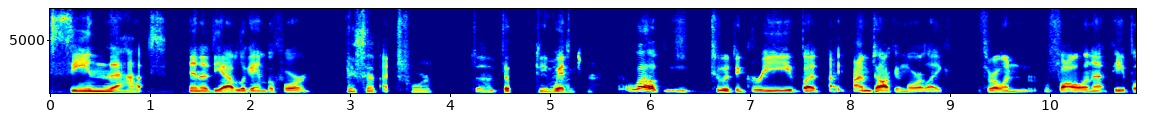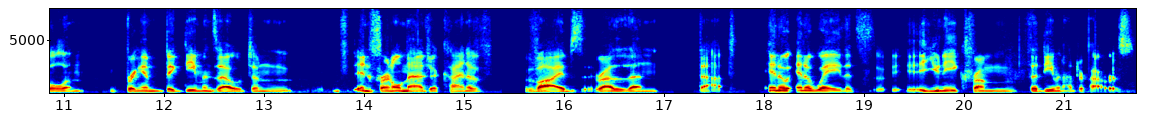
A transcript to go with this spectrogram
seen that in a Diablo game before, except I, for the, the demon with, hunter. Well, to a degree, but I, I'm talking more like throwing fallen at people and bringing big demons out and infernal magic kind of vibes rather than that in a in a way that's uh, unique from the demon hunter powers.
